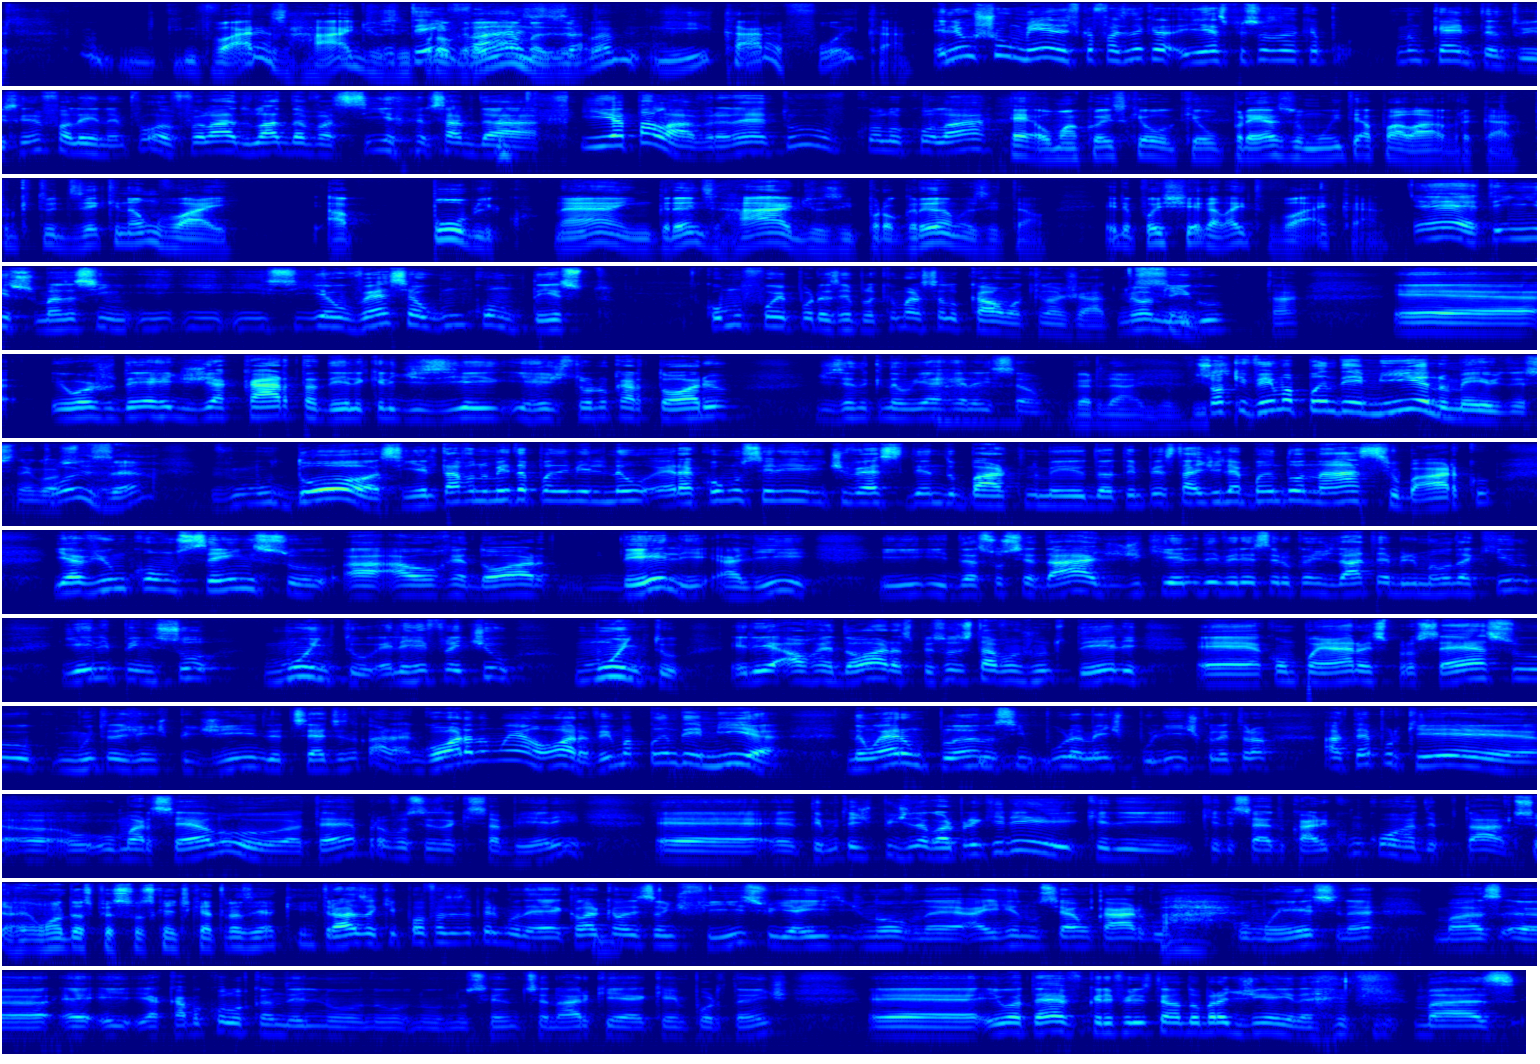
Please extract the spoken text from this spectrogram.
Em várias rádios e, e programas. Vários, e, cara, foi, cara. Ele é um showman, ele fica fazendo aquela, E as pessoas não querem tanto isso, como eu falei, né? Pô, foi lá do lado da vacina, sabe? Da... e a palavra, né? Tu colocou lá. É, uma coisa que eu, que eu prezo muito muito é a palavra, cara. Porque tu dizer que não vai a público, né? Em grandes rádios e programas e tal. E depois chega lá e tu vai, cara. É, tem isso. Mas assim, e, e, e se houvesse algum contexto, como foi, por exemplo, aqui o Marcelo Calma aqui na Jato, meu Sim. amigo, tá? É, eu ajudei a redigir a carta dele que ele dizia e registrou no cartório dizendo que não ia à reeleição. Verdade. Só que veio uma pandemia no meio desse negócio. Pois é. Mudou, assim, ele estava no meio da pandemia, ele não, era como se ele estivesse dentro do barco no meio da tempestade, ele abandonasse o barco e havia um consenso a, ao redor dele ali e, e, da sociedade de que ele deveria ser o candidato e abrir mão daquilo. E ele pensou muito, ele refletiu muito. Ele, ao redor, as pessoas estavam junto dele, é, acompanharam esse processo, muita gente pedindo, etc. Dizendo, cara, agora não é a hora, veio uma pandemia. Não era um plano, assim, puramente político, eleitoral. Até porque uh, o Marcelo, até para vocês aqui saberem, é, é, tem muita gente pedindo agora para que ele, que, ele, que ele saia do cargo e concorra a deputado. Isso é uma das pessoas que a gente quer trazer aqui. Traz aqui para fazer essa pergunta. É claro que é uma decisão difícil, e aí, de novo, né, aí renunciar a um cargo ah. como esse, né, mas uh, é, acaba colocando ele no, no no, no, centro do cenário, que é, que é importante. É, eu até ficaria feliz de ter uma dobradinha aí, né? Mas uh,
